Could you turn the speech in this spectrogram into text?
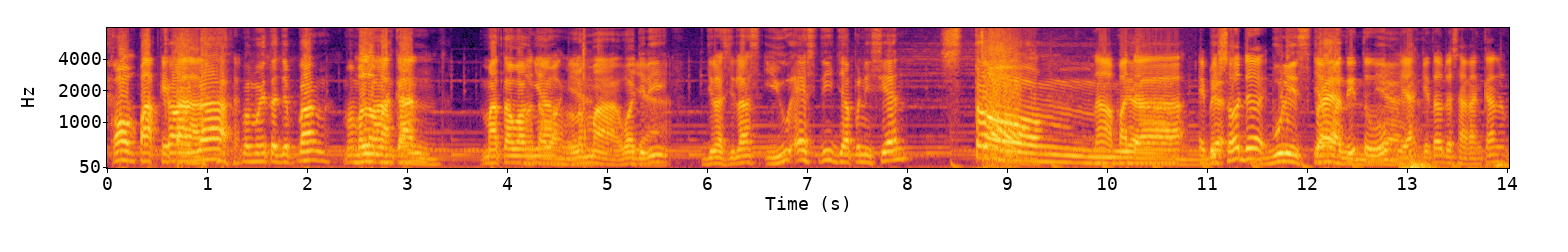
Kompak kita. karena pemerintah Jepang Melemahkan mata uangnya mata uangnya. lemah. Wah, Iya. jadi jelas-jelas USD Japanese yen strong. Nah, pada Ya, episode bullish yang waktu itu Ya. ya kita udah sarankan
